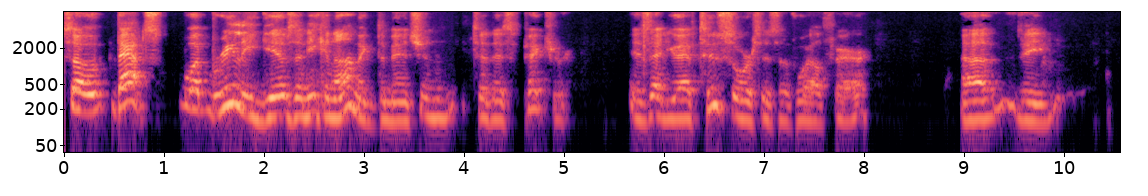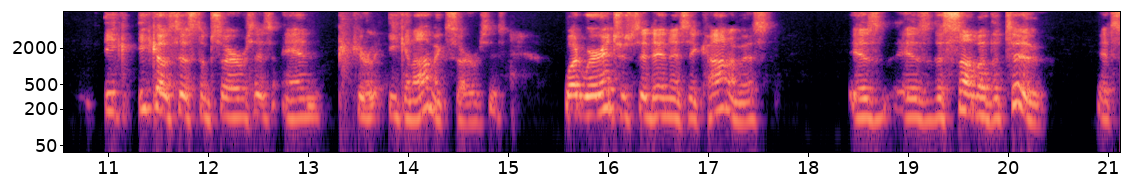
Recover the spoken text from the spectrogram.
So that's what really gives an economic dimension to this picture is that you have two sources of welfare uh, the e- ecosystem services and purely economic services. What we're interested in as economists is is the sum of the two. It's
